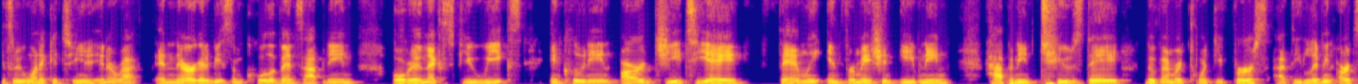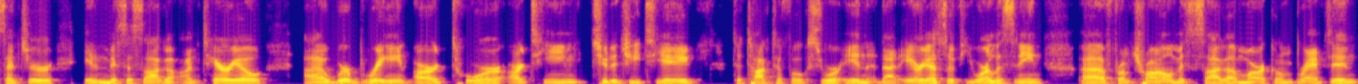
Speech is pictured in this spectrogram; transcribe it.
And so we want to continue to interact. And there are going to be some cool events happening over the next few weeks, including our GTA Family Information Evening happening Tuesday, November 21st at the Living Arts Center in Mississauga, Ontario. Uh, we're bringing our tour, our team to the GTA to talk to folks who are in that area. So if you are listening uh, from Toronto, Mississauga, Markham, Brampton,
